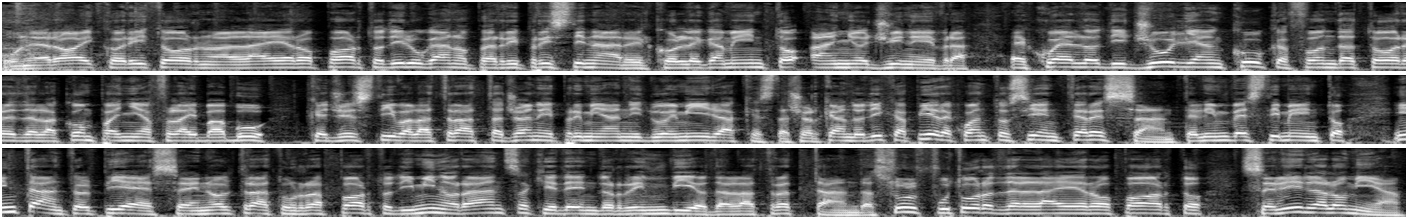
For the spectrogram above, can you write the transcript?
Un eroico ritorno all'aeroporto di Lugano per ripristinare il collegamento Agno-Ginevra. È quello di Julian Cook, fondatore della compagnia Flybabu, che gestiva la tratta già nei primi anni 2000, che sta cercando di capire quanto sia interessante l'investimento. Intanto il PS ha inoltrato un rapporto di minoranza chiedendo il rinvio della trattanda sul futuro dell'aeroporto. Selina Lomia.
